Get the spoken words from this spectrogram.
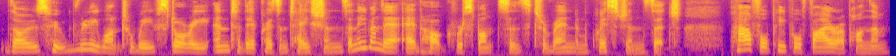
those who really want to weave story into their presentations and even their ad hoc responses to random questions that powerful people fire upon them.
